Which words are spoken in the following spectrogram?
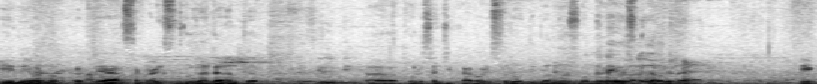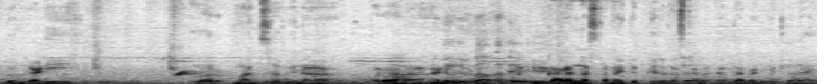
ही निवडणूक प्रक्रिया सकाळी सुरू झाल्यानंतर पोलिसांची कारवाई सुरू होती. बंदोबस्त वगैरे व्यवस्थित लावलेला आहे. एक दोन गाडी वर माणसं विना परवाना आणि कारण नसताना इथे फिरत असताना त्या ताब्यात घेतलेलं आहे.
